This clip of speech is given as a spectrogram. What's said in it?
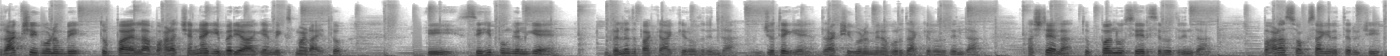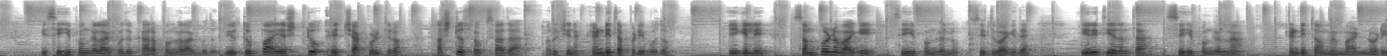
ದ್ರಾಕ್ಷಿ ಗೋಡಂಬಿ ತುಪ್ಪ ಎಲ್ಲ ಬಹಳ ಚೆನ್ನಾಗಿ ಬರೆಯೋ ಹಾಗೆ ಮಿಕ್ಸ್ ಮಾಡಾಯಿತು. ಈ ಸಿಹಿ ಪೊಂಗಲ್ಗೆ ಬೆಲ್ಲದ ಪಾಕ ಹಾಕಿರೋದ್ರಿಂದ ಜೊತೆಗೆ ದ್ರಾಕ್ಷಿ ಗೋಡಂಬಿನ ಹುರಿದು ಹಾಕಿರೋದ್ರಿಂದ ಅಷ್ಟೇ ಅಲ್ಲ, ತುಪ್ಪನೂ ಸೇರಿಸಿರೋದ್ರಿಂದ ಬಹಳ ಸೊಗಸಾಗಿರುತ್ತೆ ರುಚಿ. ಈ ಸಿಹಿ ಪೊಂಗಲ್ ಆಗ್ಬೋದು, ಖಾರ ಪೊಂಗಲ್ ಆಗ್ಬೋದು. ನೀವು ತುಪ್ಪ ಎಷ್ಟು ಹೆಚ್ಚು ಹಾಕ್ಕೊಳ್ತೀರೋ ಅಷ್ಟು ಸೊಗಸಾದ ರುಚಿನ ಖಂಡಿತ ಪಡಿಬೋದು. ಈಗಿಲ್ಲಿ ಸಂಪೂರ್ಣವಾಗಿ ಸಿಹಿ ಪೊಂಗಲ್ಲು ಸಿದ್ಧವಾಗಿದೆ. ಈ ರೀತಿಯಾದಂಥ ಸಿಹಿ ಪೊಂಗಲ್ನ ಖಂಡಿತ ಒಮ್ಮೆ ಮಾಡಿ ನೋಡಿ,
